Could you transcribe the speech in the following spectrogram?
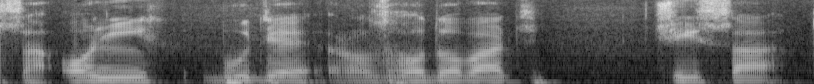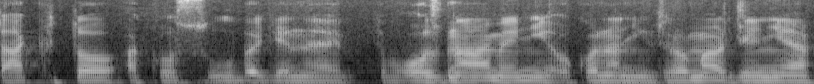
sa o nich bude rozhodovať či sa takto, ako sú uvedené v oznámení o konaní zhromaždenia,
